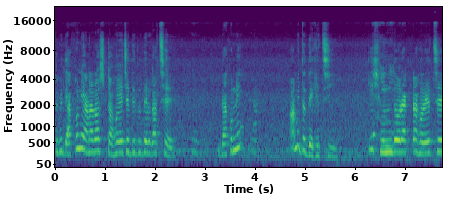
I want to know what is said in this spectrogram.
তুমি দেখোনি আনারসটা হয়েছে দিদুদের গাছে দেখোনি? না আমি তো দেখেছি। কি সুন্দর একটা হয়েছে।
